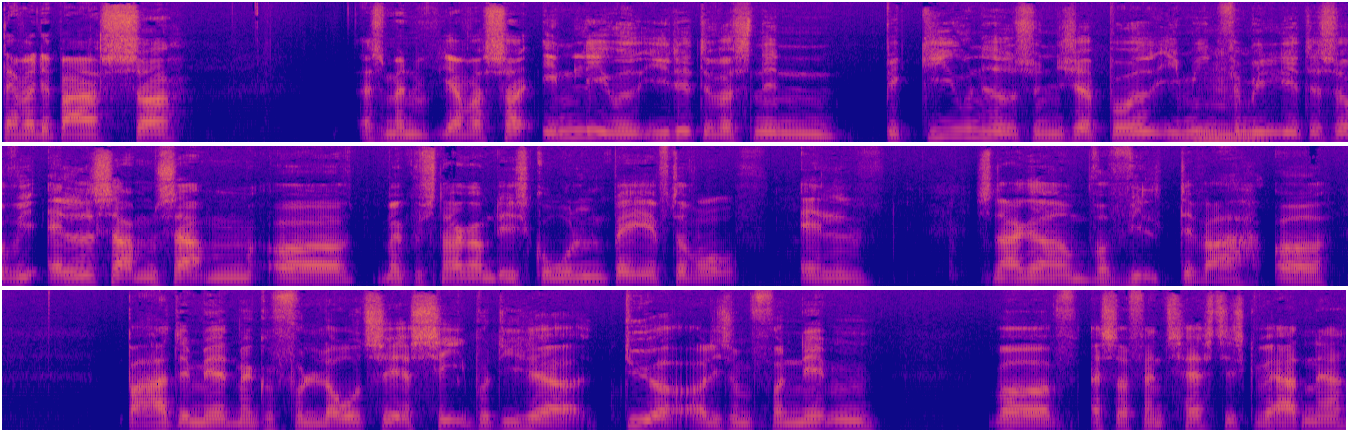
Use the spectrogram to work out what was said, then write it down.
der var det bare så... Altså, man, jeg var så indlevet i det. Det var sådan en begivenhed, synes jeg, både i min Mm. familie, det så vi alle sammen sammen, og man kunne snakke om det i skolen bagefter, hvor alle snakkede om, hvor vildt det var, og bare det med, at man kunne få lov til at se på de her dyr, og ligesom fornemme, hvor altså, fantastisk verden er.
